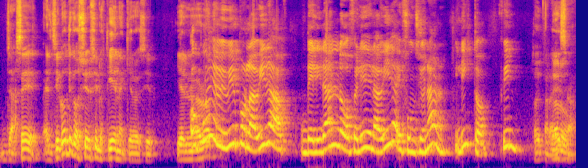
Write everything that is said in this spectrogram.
Ya sé. El psicótico sí o sí los tiene, quiero decir. Y el O puede vivir por la vida delirando o feliz de la vida y funcionar. Y listo, fin. Estoy para Claro. esa.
